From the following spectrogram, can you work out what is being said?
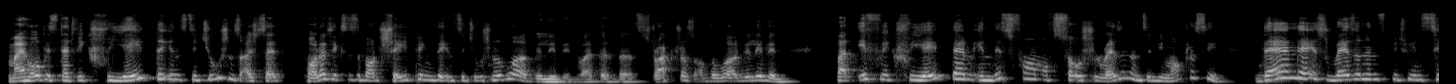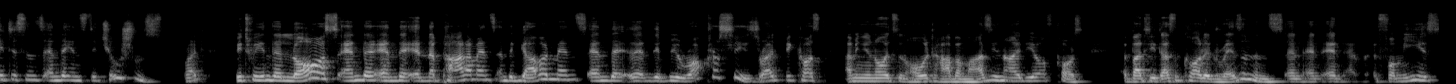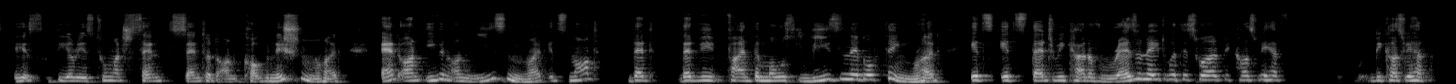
my hope is that we create the institutions. I said politics is about shaping the institutional world we live in, right? The, the structures of the world we live in. But if we create them in this form of social resonance in democracy, then there is resonance between citizens and the institutions, right? Between the laws and the and the and the parliaments and the governments and the, and the bureaucracies, right? Because I mean, you know, it's an old Habermasian idea, of course, but he doesn't call it resonance. And and and for me, his his theory is too much cent, centered on cognition, right? And on even on reason, right? It's not that that we find the most reasonable thing, right? It's it's that we kind of resonate with this world because we have because we have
